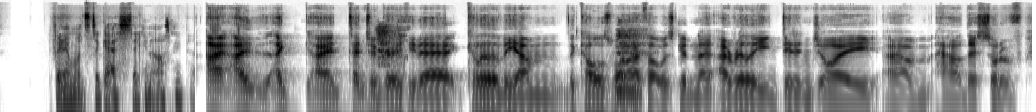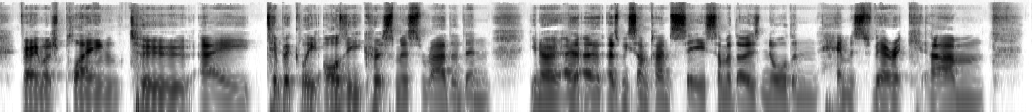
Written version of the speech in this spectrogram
if anyone wants to guess, they can ask me. I, I, I, I tend to agree with you there, Khalil. The um the Coles one I thought was good, and I, I really did enjoy um how they're sort of very much playing to a typically Aussie Christmas rather than you know as, as we sometimes see some of those northern hemispheric um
